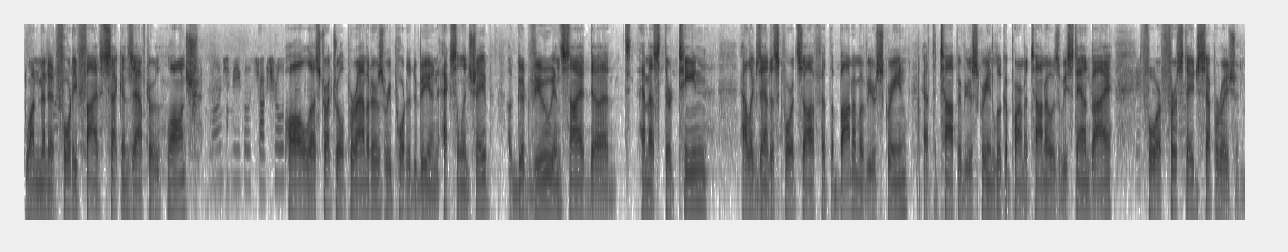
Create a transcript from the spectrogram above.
One minute, 45 seconds after launch. structural All uh, structural parameters reported to be in excellent shape. A good view inside uh, MS-13. Alexander Skvortsov at the bottom of your screen. At the top of your screen, Luca Parmitano as we stand by for first stage separation.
